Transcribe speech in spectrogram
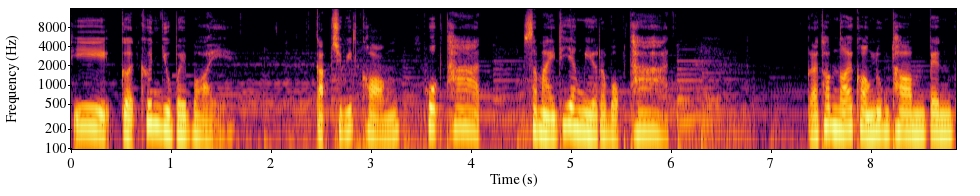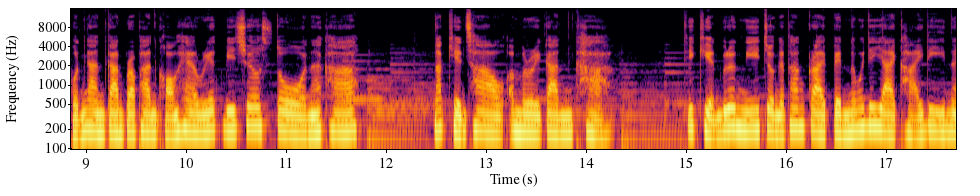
ที่เกิดขึ้นอยู่บ่อย กับชีวิตของพวกทาสสมัยที่ยังมีระบบทาสกระท่อมน้อยของลุงทอมเป็นผลงานการประพันธ์ของ Harriet Beecher Stowe นะคะ นักเขียนชาวอเมริกันค่ะ ที่เขียนเรื่องนี้จนกระทั่งกลายเป็นนวนิยายขายดีใน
